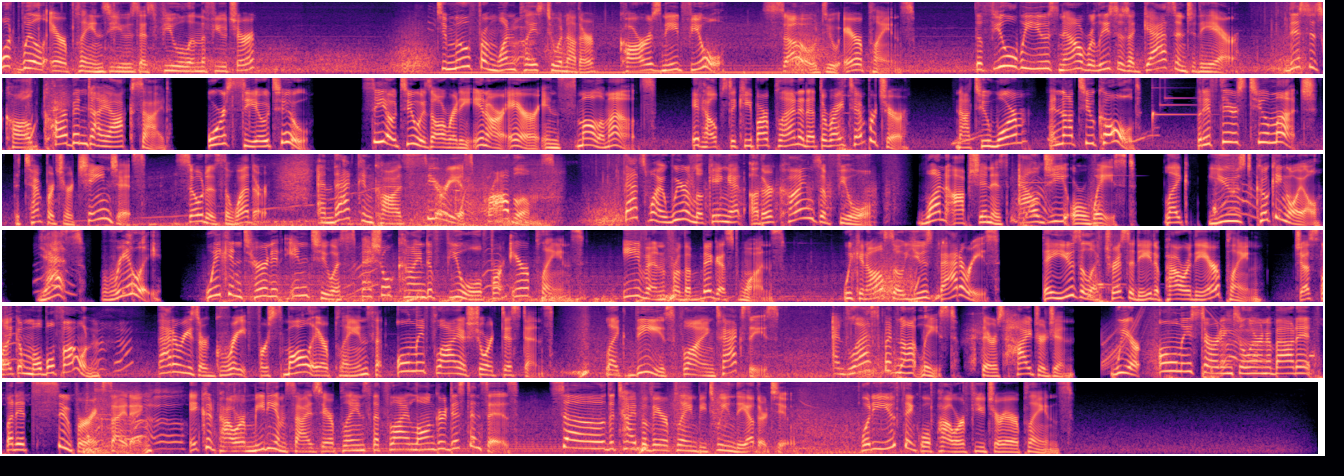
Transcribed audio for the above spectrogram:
What will airplanes use as fuel in the future? To move from one place to another, cars need fuel. So do airplanes. The fuel we use now releases a gas into the air. This is called carbon dioxide, or CO2. CO2 is already in our air in small amounts. It helps to keep our planet at the right temperature. Not too warm and not too cold. But if there's too much, the temperature changes. So does the weather. And that can cause serious problems. That's why we're looking at other kinds of fuel. One option is algae or waste, like used cooking oil. Yes, really. We can turn it into a special kind of fuel for airplanes, even for the biggest ones. We can also use batteries. They use electricity to power the airplane, just like a mobile phone. Batteries are great for small airplanes that only fly a short distance, like these flying taxis. And last but not least, there's hydrogen. We are only starting to learn about it, but it's super exciting. It could power medium sized airplanes that fly longer distances. So, the type of airplane between the other two. What do you think will power future airplanes?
